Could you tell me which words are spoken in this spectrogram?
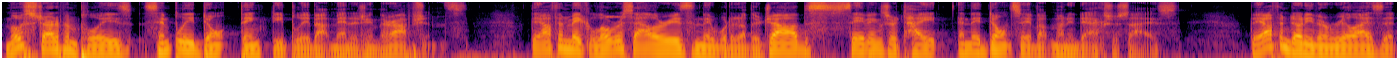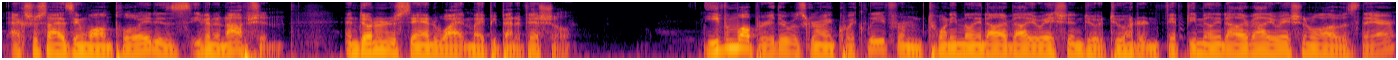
Most startup employees simply don't think deeply about managing their options. They often make lower salaries than they would at other jobs, savings are tight, and they don't save up money to exercise. They often don't even realize that exercising while employed is even an option, and don't understand why it might be beneficial. Even while Breather was growing quickly from $20 million valuation to a $250 million valuation while I was there,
